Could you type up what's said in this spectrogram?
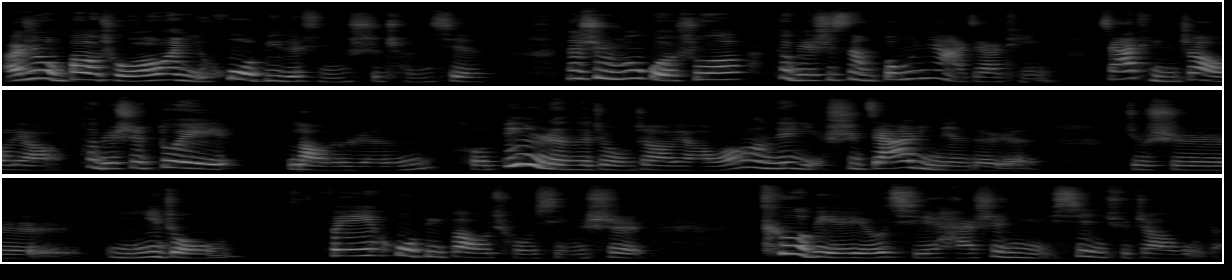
而这种报酬往往以货币的形式呈现。但是如果说，特别是像东亚家庭，家庭照料，特别是对老人和病人的这种照料，往往呢也是家里面的人，就是以一种非货币报酬形式，特别尤其还是女性去照顾的。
